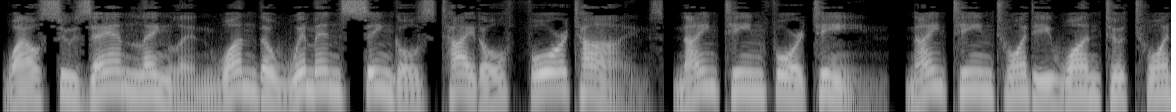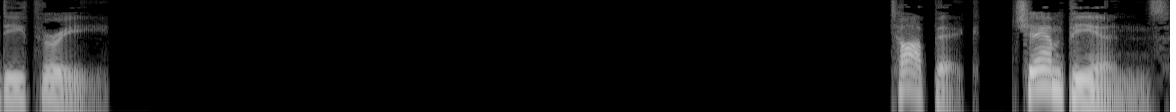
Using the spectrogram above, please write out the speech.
while Suzanne Lenglen won the women's singles title four times 1914, 1921–23. Topic: Champions.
